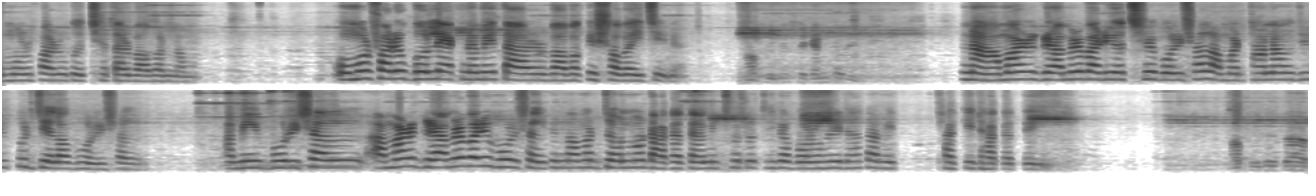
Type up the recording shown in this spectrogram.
ওমর ফারুক হচ্ছে তার বাবার নাম। ওমর ফারুক বললে এক নামে তার বাবাকে সবাই চিনে। না আমার গ্রামের বাড়ি হচ্ছে বরিশাল আমার থানা উজিরপুর জেলা বরিশাল। আমি বরিশাল আমার গ্রামের বাড়ি বরিশাল কিন্তু আমার জন্ম ঢাকাতে। আমি ছোট থেকে বড় হয়ে ঢাকা আমি থাকি ঢাকাতেই। আপনি তার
